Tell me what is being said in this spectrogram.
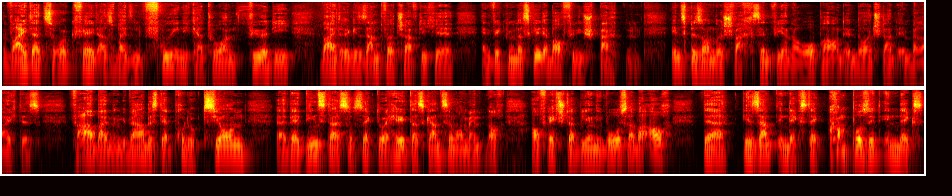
weiter zurückfällt, also bei diesen Frühindikatoren für die weitere gesamtwirtschaftliche Entwicklung. Das gilt aber auch für die Sparten. Insbesondere schwach sind wir in Europa und in Deutschland im Bereich des verarbeitenden Gewerbes, der Produktion. Äh, der Dienstleistungssektor hält das Ganze im Moment noch auf recht stabilen Niveaus, aber auch der Gesamtindex, der Composite-Index äh,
